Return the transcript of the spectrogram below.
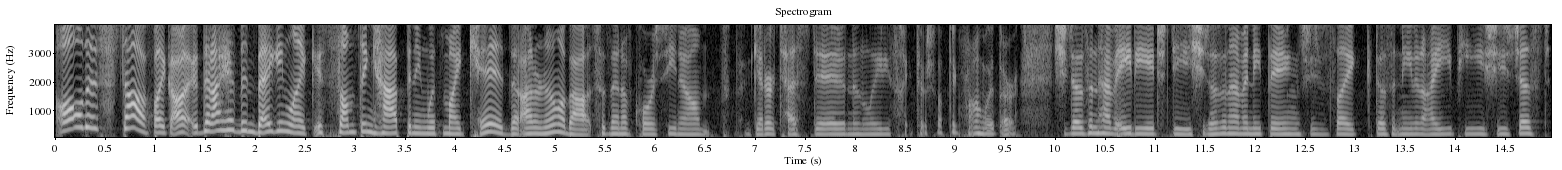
all this stuff like I, that I had been begging like is something happening with my kid that I don't know about? So then of course you know get her tested and then the lady's like there's nothing wrong with her. She doesn't have ADHD she doesn't have anything. She's like doesn't need an IEP she's just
